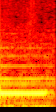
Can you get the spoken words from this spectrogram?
you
